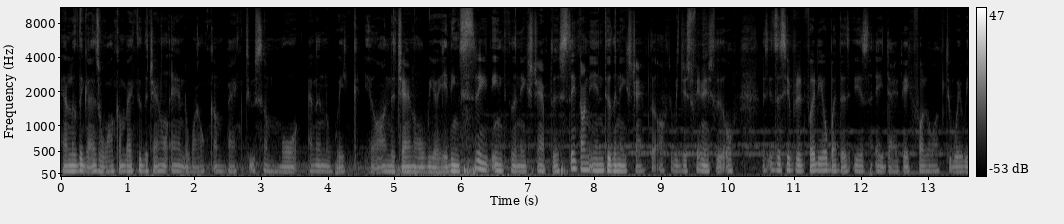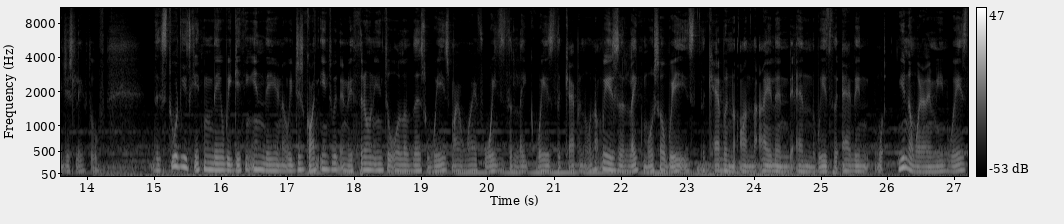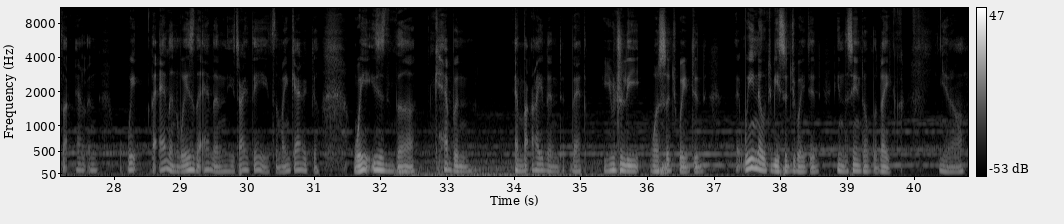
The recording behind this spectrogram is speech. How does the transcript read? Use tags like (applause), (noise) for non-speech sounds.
Hello there guys, welcome back to the channel and welcome back to some more Alan Wake here on the channel. We are heading straight into the next chapter, straight on into the next chapter after we just finished it off. This is a separate video but this is a direct follow-up to where we just left off. The story is getting there, we're getting in there, you know, we just got into it and we're thrown into all of this. Where's my wife? Where's the lake? Where's the cabin? Or not where's the lake, Mosa? Where is the cabin on the island? And where's the Alan? You know what I mean? Where's the Alan? Wait, the Alan, where's the Alan? He's right there, he's the main character. Where is the cabin and the island that usually was situated, that we know to be situated in the center of the lake? You know,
